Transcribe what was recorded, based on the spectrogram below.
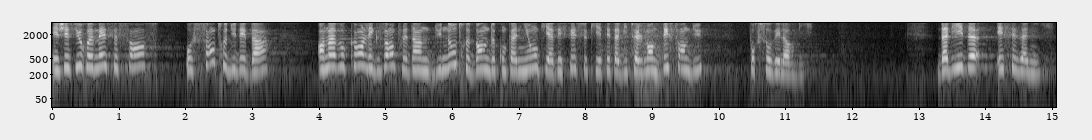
Et Jésus remet ce sens au centre du débat en invoquant l'exemple d'une autre bande de compagnons qui avait fait ce qui était habituellement défendu pour sauver leur vie. David et ses amis,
